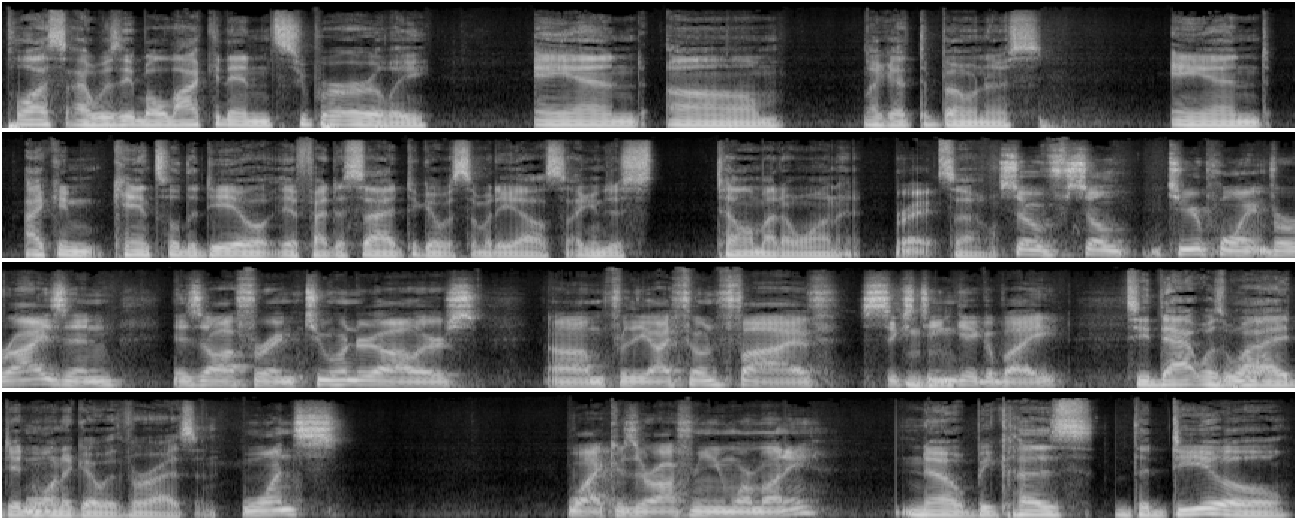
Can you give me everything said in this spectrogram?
Plus, I was able to lock it in super early, and um, I got the bonus, and I can cancel the deal if I decide to go with somebody else. I can just tell them I don't want it. right. So so so to your point, Verizon is offering two hundred dollars um, for the iPhone 5, 16 Mm-hmm. gigabyte. see, that was why I didn't want to go with Verizon. Once, why? Because they're offering you more money. No, because the deal.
